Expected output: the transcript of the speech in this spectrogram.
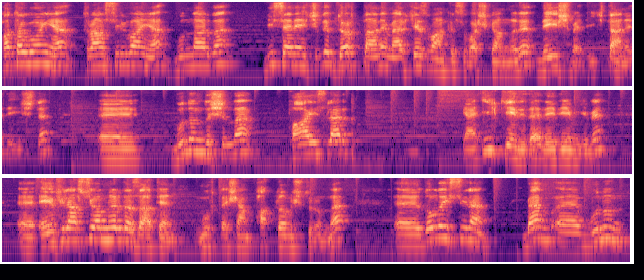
Patagonya, Transilvanya bunlarda bir sene içinde dört tane Merkez Bankası başkanları değişmedi. İki tane değişti. E, bunun dışında faizler yani ilk yedide dediğim gibi e, enflasyonları da zaten muhteşem patlamış durumda. E, dolayısıyla ben e, bunun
